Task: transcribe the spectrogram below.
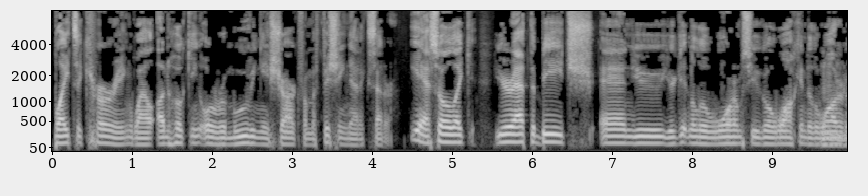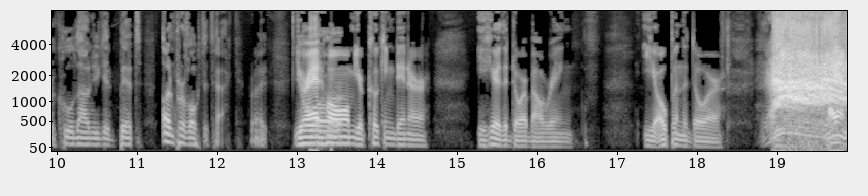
bites occurring while unhooking or removing a shark from a fishing net, etc. Yeah, so like you're at the beach and you you're getting a little warm, so you go walk into the mm-hmm. water to cool down. You get bit, unprovoked attack, right? You're at home, you're cooking dinner, you hear the doorbell ring, you open the door. Land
